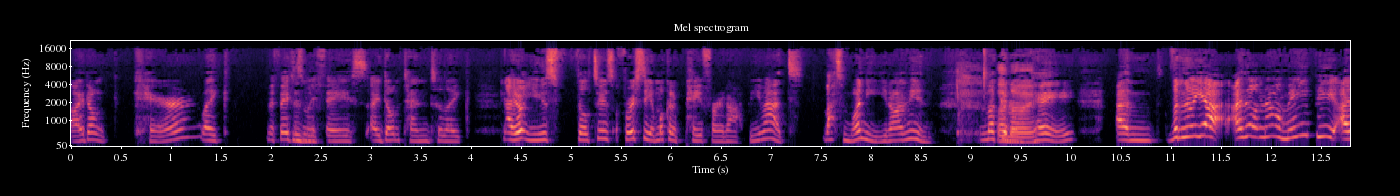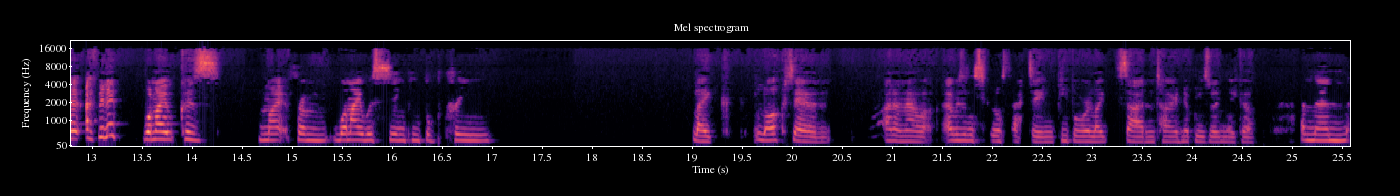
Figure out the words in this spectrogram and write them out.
I don't care. Like, my face is my face. I don't tend to like, I don't use filters. Firstly, I'm not going to pay for an app. Are you mad? That's money. You know what I mean? I'm not going to pay. And, but no, yeah, I don't know. Maybe I, I feel like when I, cause my, from when I was seeing people pre, like lockdown, I don't know. I was in a school setting. People were like sad and tired. Nobody was wearing makeup. And then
